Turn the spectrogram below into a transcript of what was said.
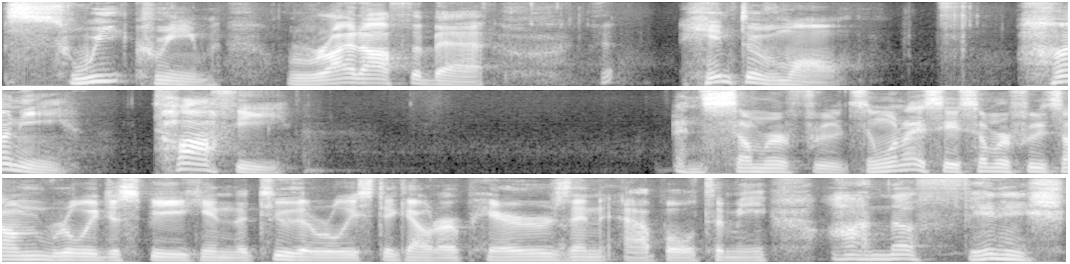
sweet cream right off the bat, hint of malt, honey, toffee, and summer fruits. And when I say summer fruits, I'm really just speaking the two that really stick out are pears and apple to me. On the finish,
